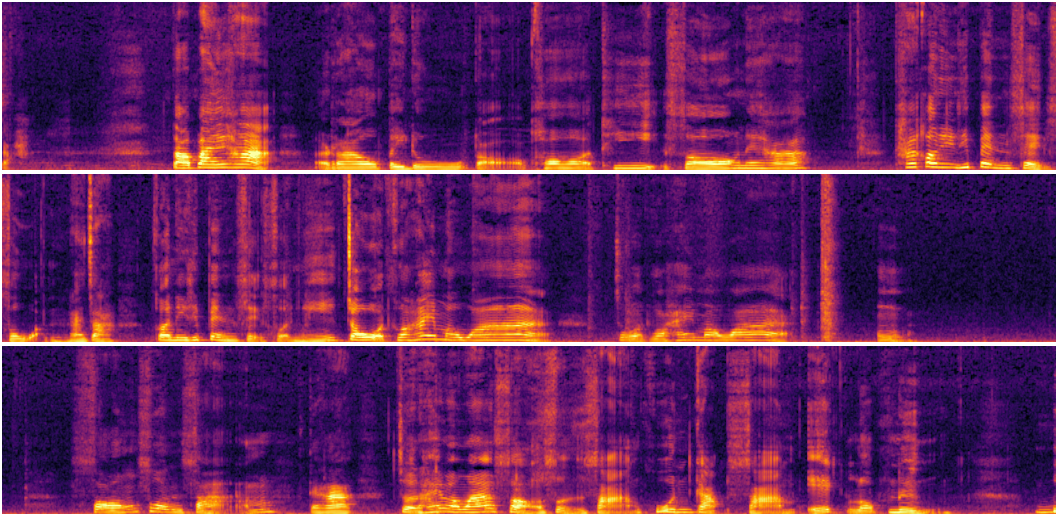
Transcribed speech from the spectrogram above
จ้ะ ต่อไปค่ะ เราไปดูต่อข้อที่สองนะคะ ถ้ากรณีที่เป็นเศษส่วนนะจ๊ะ กรณีที่เป็นเศษส่วนนี้ โจทย์เขาให้มาว่า โจทย์เขาให้มาว่า อืมสองส่วนสาม นะคะโจทย์ให้มาว่าสองส่วนสามคูณกับสาม x ลบหนึ่งบ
